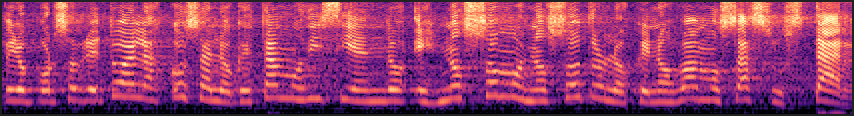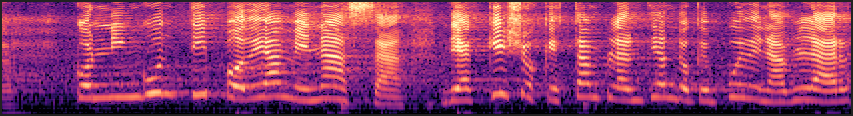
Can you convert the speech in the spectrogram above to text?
pero por sobre todas las cosas lo que estamos diciendo es no somos nosotros los que nos vamos a asustar con ningún tipo de amenaza de aquellos que están planteando que pueden hablar,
